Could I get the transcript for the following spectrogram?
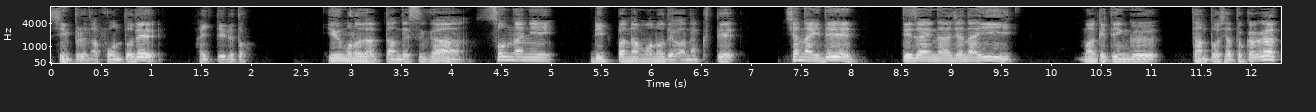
シンプルなフォントで入っているというものだったんですが、そんなに立派なものではなくて、社内でデザイナーじゃないマーケティング担当者とかが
